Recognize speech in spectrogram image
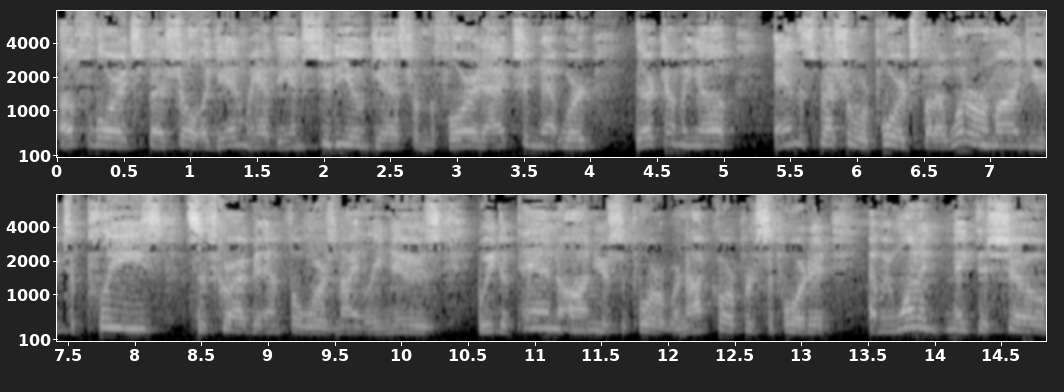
of Fluoride Special. Again, we have the in-studio guests from the Fluoride Action Network. They're coming up, and the special reports. But I want to remind you to please subscribe to InfoWars Nightly News. We depend on your support. We're not corporate supported, and we want to make this show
